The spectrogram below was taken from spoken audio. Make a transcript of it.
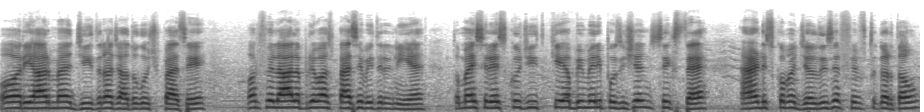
और यार, मैं जीतना चाहता हूँ कुछ पैसे, और फ़िलहाल अपने पास पैसे भी इतने नहीं है तो मैं इस रेस को जीत के अभी मेरी पोजीशन सिक्स है एंड इसको मैं जल्दी से फिफ्थ करता हूँ।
